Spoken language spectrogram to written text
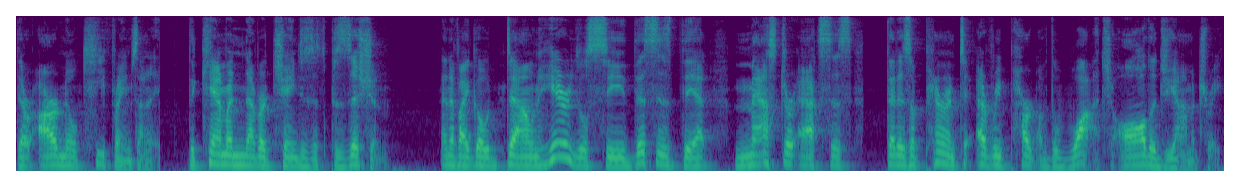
there are no keyframes on it. The camera never changes its position. And if I go down here, you'll see this is that master axis that is apparent to every part of the watch, all the geometry.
